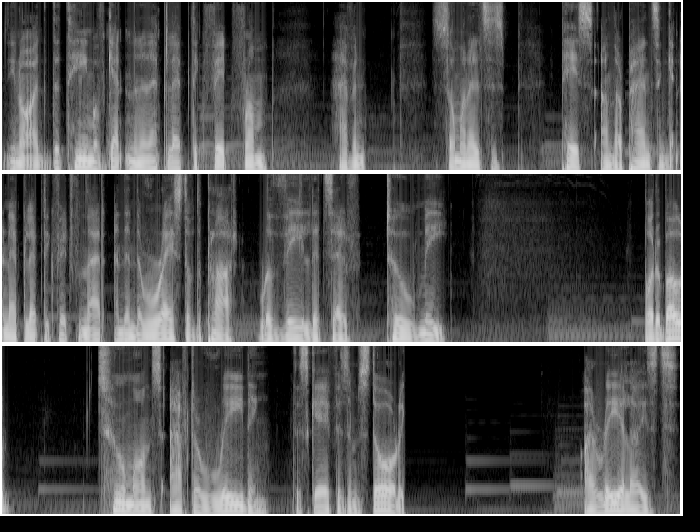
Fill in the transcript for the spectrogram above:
you know, uh, the theme of getting an epileptic fit from having someone else's piss on their pants and getting an epileptic fit from that, and then the rest of the plot revealed itself to me. But about two months after reading the Scaphism story, I realised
